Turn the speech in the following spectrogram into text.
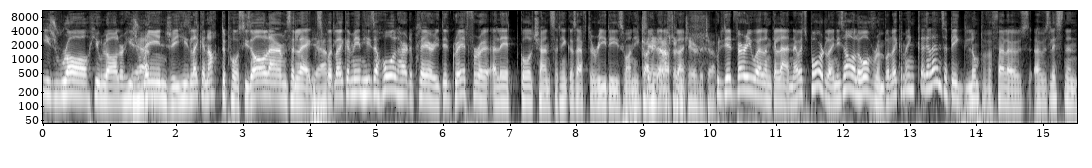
He's raw, Huw Lawlor. He's Yeah. rangy. He's like an octopus. He's all arms and legs. Yeah. But like I mean, he's a wholehearted player. He did great for a, a late goal chance. I think it was after Reedy's one. He, Got cleared in that after off the and line. cleared it, yeah. But he did very well on Gillane. Now it's borderline. He's all over him. But like I mean, Gillane's a big lump of a fellow. I was, I was listening.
